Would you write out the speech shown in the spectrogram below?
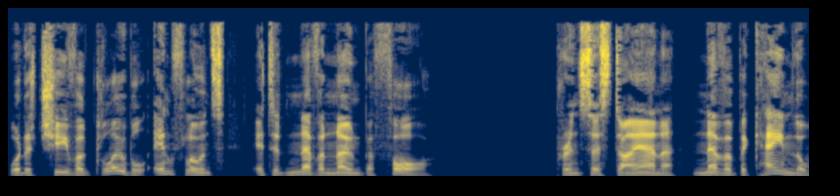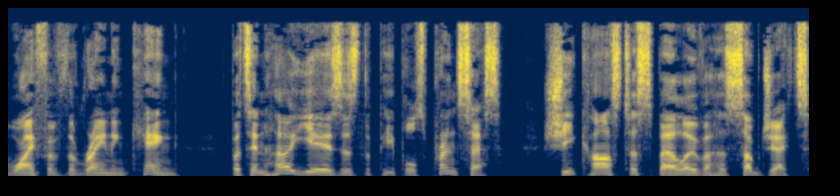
would achieve a global influence it had never known before. Princess Diana never became the wife of the reigning king, but in her years as the people's princess, she cast her spell over her subjects,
